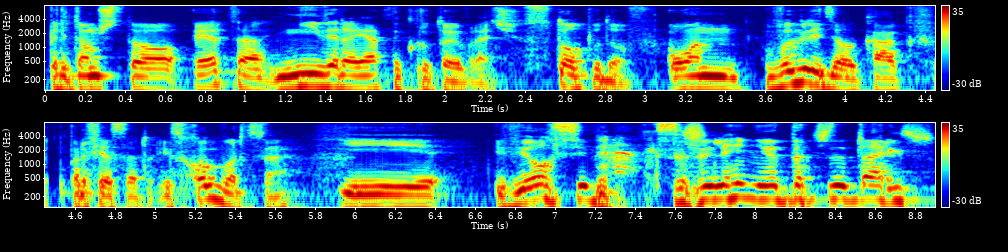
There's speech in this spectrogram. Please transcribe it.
При том, что это невероятно крутой врач. Сто пудов. Он выглядел как профессор из Хогвартса и вел себя, к сожалению, точно так же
